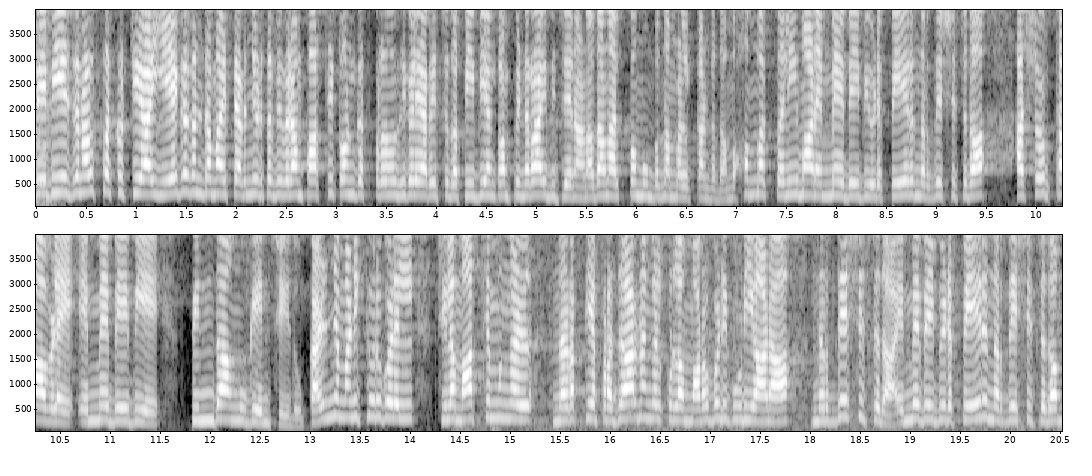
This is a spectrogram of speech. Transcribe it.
ബേബിയെ ജനറൽ സെക്രട്ടറിയായി ഏകകണ്ഠമായി തെരഞ്ഞെടുത്ത വിവരം പാർട്ടി കോൺഗ്രസ് പ്രതിനിധികളെ അറിയിച്ചത് പി ബി അംഗം പിണറായി വിജയനാണ്. അതാണ് അല്പം മുമ്പ് നമ്മൾ കണ്ടത്. മുഹമ്മദ് സലീമാണ് എം എ ബേബിയുടെ പേര് നിർദ്ദേശിച്ചത്. അശോക് ധാവളെ എം എ ബേബിയെ പിന്താങ്ങുകയും ചെയ്തു. കഴിഞ്ഞ മണിക്കൂറുകളിൽ ചില മാധ്യമങ്ങൾ നടത്തിയ പ്രചാരണങ്ങൾക്കുള്ള മറുപടി കൂടിയാണ് നിർദ്ദേശിച്ചത്. എം എ ബേബിയുടെ പേര് നിർദ്ദേശിച്ചതും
